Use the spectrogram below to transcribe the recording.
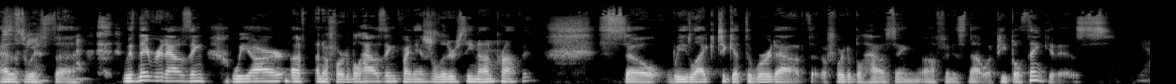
as with uh, with neighborhood housing, we are a, an affordable housing financial literacy nonprofit. So we like to get the word out that affordable housing often is not what people think it is. Yeah.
